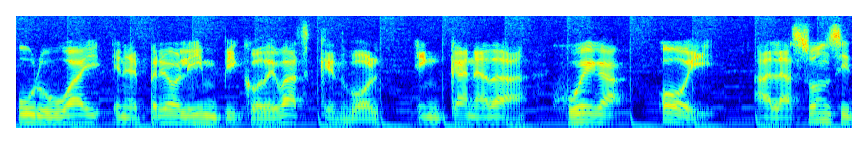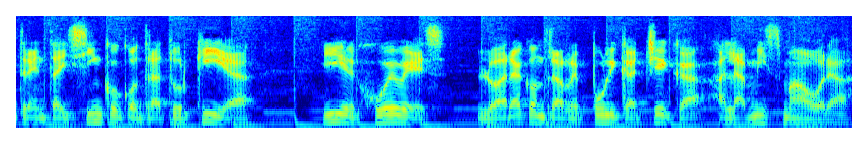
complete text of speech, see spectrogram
Uruguay en el preolímpico de básquetbol en Canadá. Juega hoy a las 11 y 35 contra Turquía y el jueves lo hará contra República Checa a la misma hora.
